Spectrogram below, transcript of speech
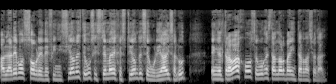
hablaremos sobre definiciones de un sistema de gestión de seguridad y salud en el trabajo según esta norma internacional.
